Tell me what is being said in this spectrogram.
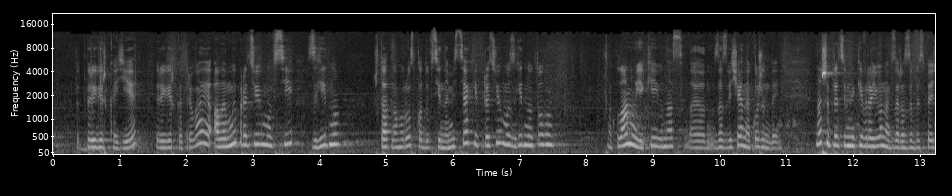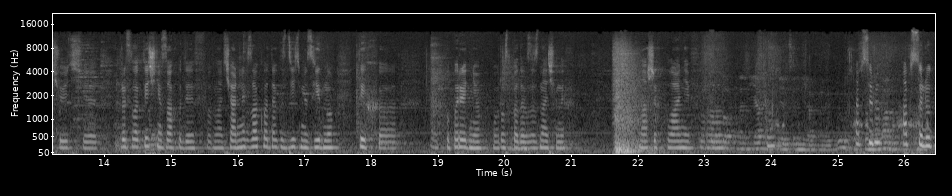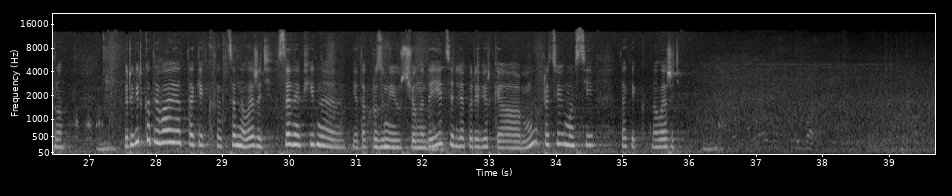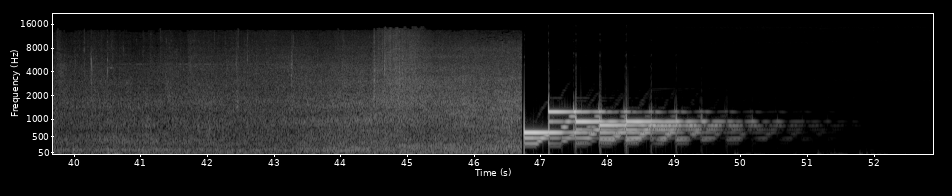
Перевірка є, перевірка триває, але ми працюємо всі згідно штатного розкладу, всі на місцях і працюємо згідно того плану, який у нас е, зазвичай на кожен день. Наші працівники в районах зараз забезпечують е, профілактичні заходи в навчальних закладах з дітьми згідно тих е, попередньо в розкладах зазначених наших планів. Е, Абсолютно, абсолютно. Перевірка триває так, як це належить. Все необхідне, я так розумію, що надається для перевірки, а ми працюємо всі так, як належить.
